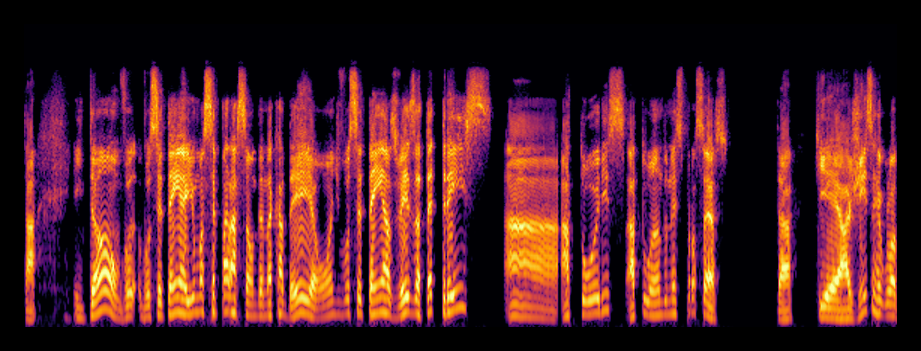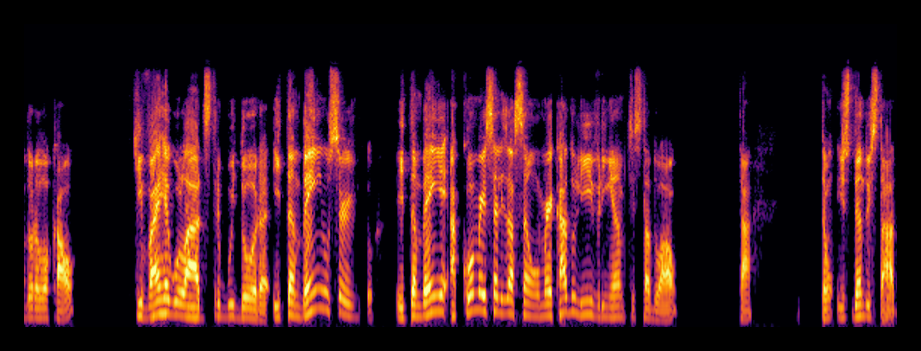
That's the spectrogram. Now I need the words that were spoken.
Tá? Então, você tem aí uma separação dentro da cadeia, onde você tem, às vezes, até três a, atores atuando nesse processo, tá? Que é a agência reguladora local, que vai regular a distribuidora e também o e também a comercialização, o mercado livre em âmbito estadual, tá? Então, isso dentro do estado.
